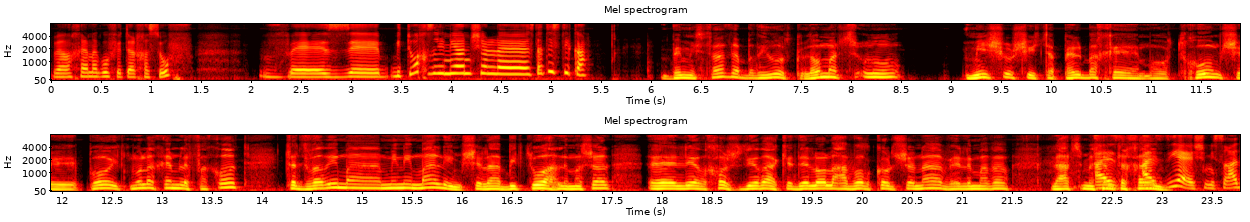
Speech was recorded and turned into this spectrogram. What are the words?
ולכן הגוף יותר חשוף. וזה, ביטוח זה עניין של סטטיסטיקה. במשרד הבריאות לא מצאו מישהו שיטפל בכם, או תחום שפה ייתנו לכם לפחות את הדברים המינימליים של הביטוח, למשל, אה, לרכוש דירה כדי לא לעבור כל שנה ולמרר לעצמכם אז, את החיים. אז יש, משרד,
